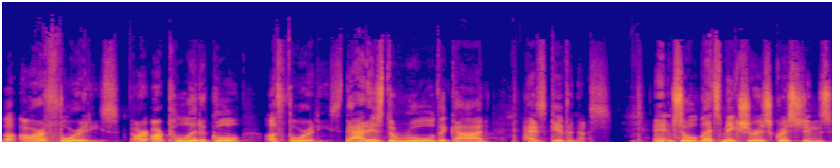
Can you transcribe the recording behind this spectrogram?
our authorities, our, our political authorities. That is the rule that God has given us. And so let's make sure as Christians,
